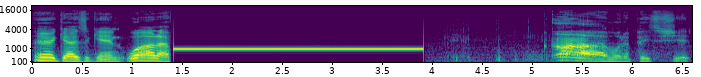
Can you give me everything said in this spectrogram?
There it goes again. What a Ah, what a piece of shit.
